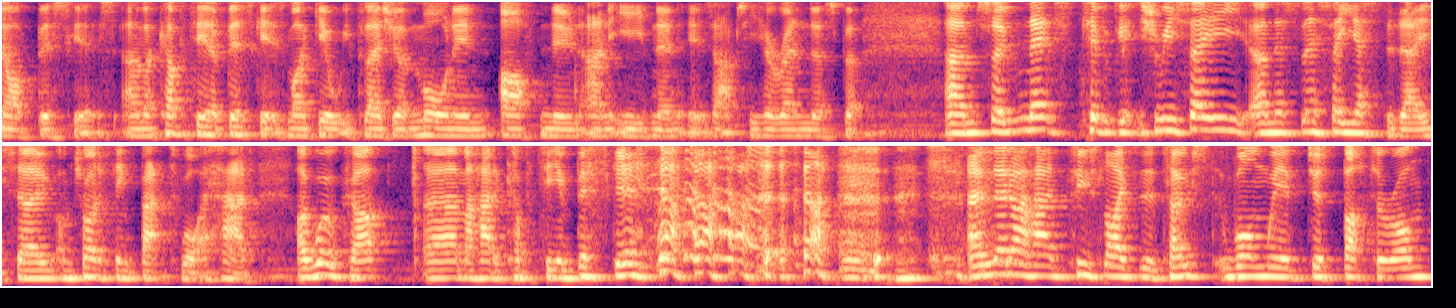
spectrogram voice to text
love biscuits. Um, a cup of tea and a biscuit is my guilty pleasure, morning, afternoon, and evening. It's absolutely horrendous. But um, so let's typically, should we say, uh, let's, let's say yesterday. So I'm trying to think back to what I had. I woke up. Um, I had a cup of tea and biscuit, and then I had two slices of toast. One with just butter on,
